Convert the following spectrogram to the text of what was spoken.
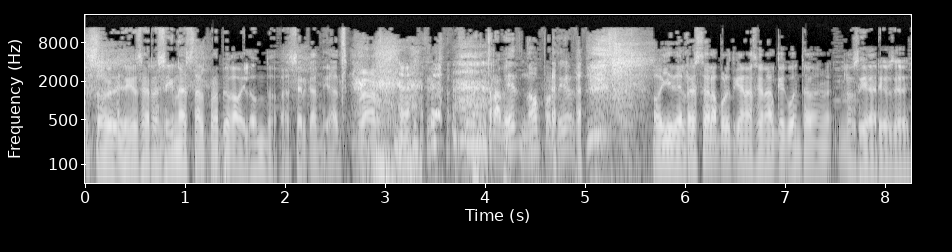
Eso es que se resigna hasta el propio Gabilondo a ser candidato. Otra vez, ¿no? Por Dios. Oye, ¿y del resto de la política nacional que cuentan los diarios de hoy?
